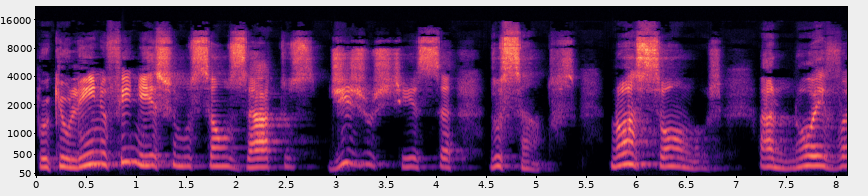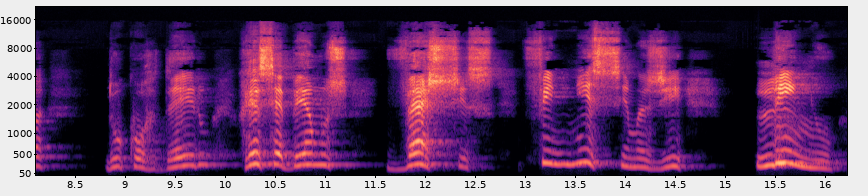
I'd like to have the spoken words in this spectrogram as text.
porque o linho finíssimo são os atos de justiça dos santos. Nós somos a noiva do cordeiro, recebemos vestes finíssimas de linho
